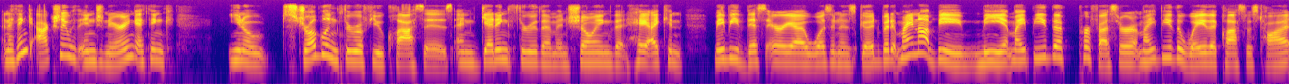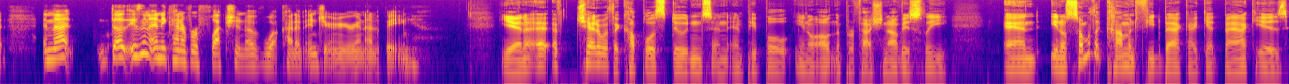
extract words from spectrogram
And I think actually with engineering, I think, you know, struggling through a few classes and getting through them and showing that, hey, I can, maybe this area wasn't as good, but it might not be me. It might be the professor. It might be the way the class was taught. And that does, isn't any kind of reflection of what kind of engineer you're going to end up being. Yeah, and I, have chatted with a couple of students and, and people, you know, out in the profession, obviously. And, you know, some of the common feedback I get back is,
